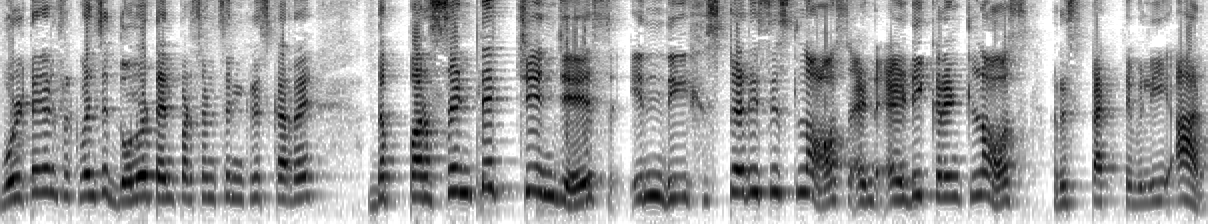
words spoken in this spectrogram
voltage and frequency दोनों टेन परसेंट से इंक्रीज कर रहे हैं। The percentage changes in hysteresis loss and eddy current loss respectively are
